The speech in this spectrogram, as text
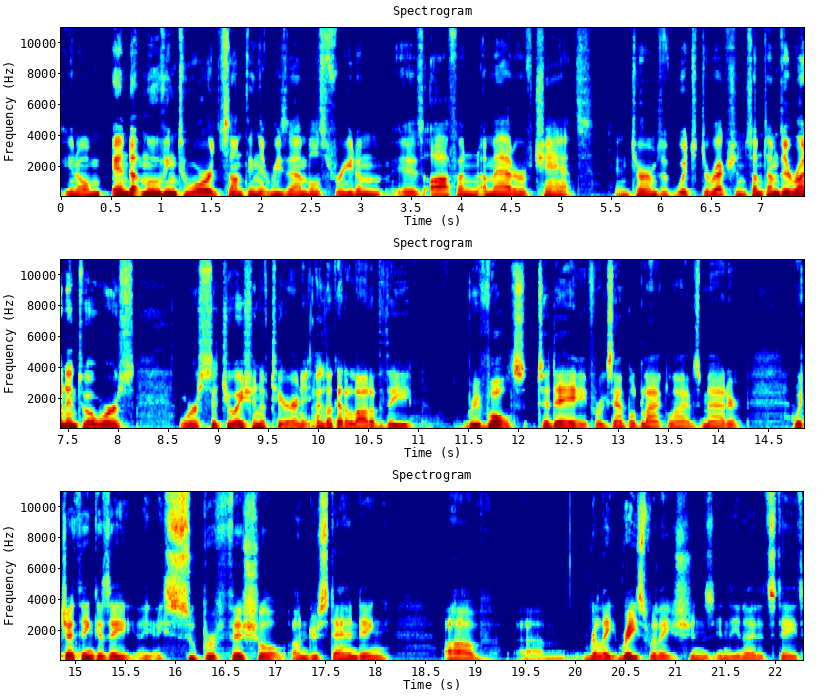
you know end up moving towards something that resembles freedom is often a matter of chance in terms of which direction. Sometimes they run into a worse worse situation of tyranny. I look at a lot of the revolts today, for example, Black Lives Matter, which I think is a, a, a superficial understanding of um, relate, race relations in the United States.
